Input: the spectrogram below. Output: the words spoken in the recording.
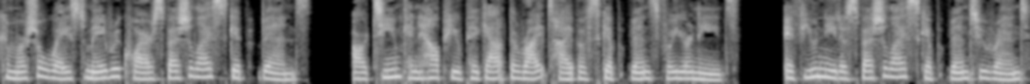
commercial waste may require specialized skip bins. Our team can help you pick out the right type of skip bins for your needs. If you need a specialized skip bin to rent,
